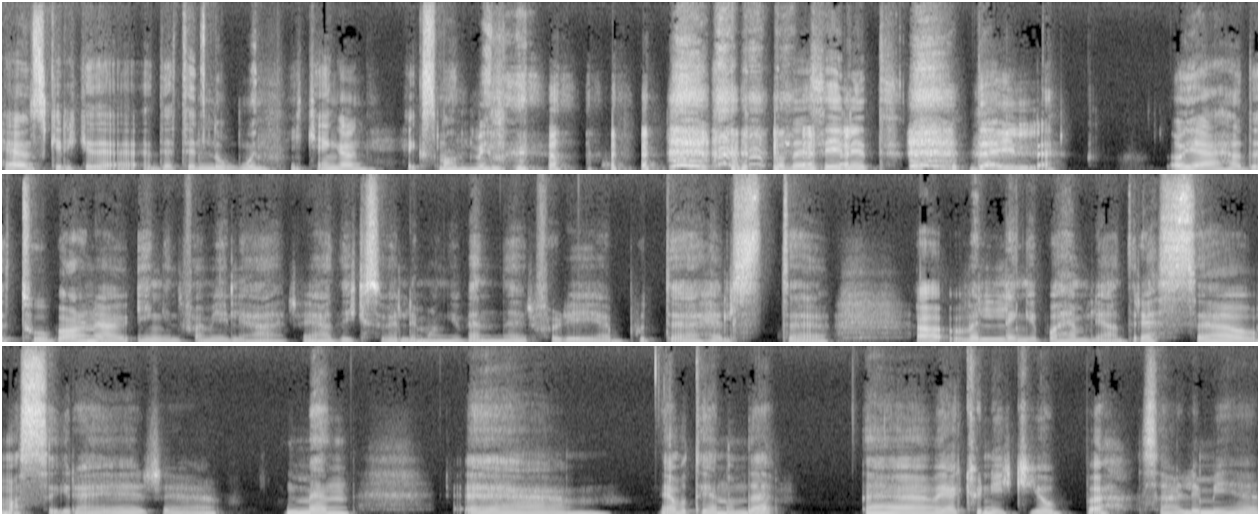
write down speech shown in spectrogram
jeg ønsker ikke det, det til noen, ikke engang eksmannen min. Og det sier litt. Det er ille. Og jeg hadde to barn, jeg har jo ingen familie her. Jeg hadde ikke så veldig mange venner, fordi jeg bodde helst eh, ja, veldig lenge på hemmelig adresse og masse greier. eh. Men eh, jeg måtte gjennom det. Eh, og jeg kunne ikke jobbe særlig mye.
